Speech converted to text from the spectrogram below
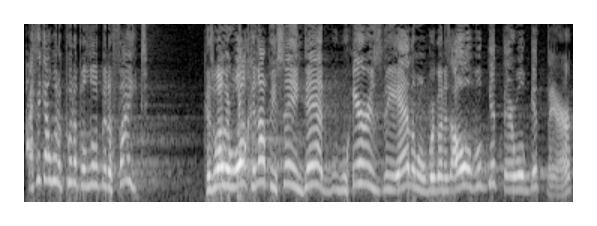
I think I would have put up a little bit of fight. Because while they're walking up, he's saying, Dad, where is the animal we're going to. Oh, we'll get there, we'll get there.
